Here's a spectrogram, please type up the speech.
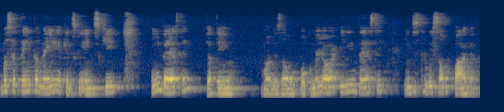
você tem também aqueles clientes que investem, já têm uma visão um pouco melhor e investem em distribuição paga.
